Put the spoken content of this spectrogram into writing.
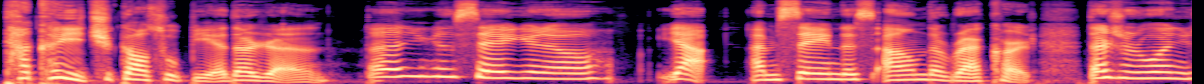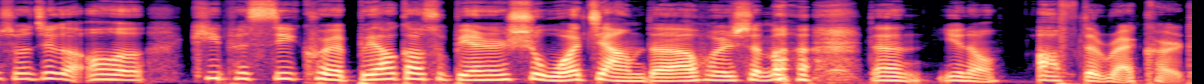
他可以去告诉别的人，但 you can say you know yeah I'm saying this on the record。但是如果你说这个哦，keep a secret，不要告诉别人是我讲的或者什么，，then you know off the record。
